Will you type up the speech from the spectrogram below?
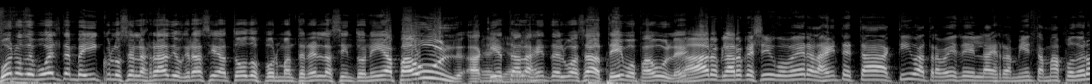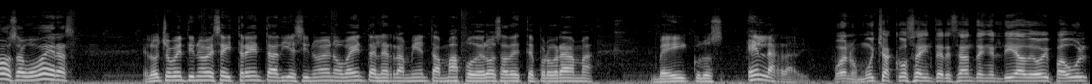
Bueno, de vuelta en Vehículos en la Radio. Gracias a todos por mantener la sintonía. Paul, aquí está la gente del WhatsApp. Activo, Paul, ¿eh? Claro, claro que sí, Gobera. La gente está activa a través de la herramienta más poderosa, Goberas. El 829-630-1990 es la herramienta más poderosa de este programa, Vehículos en la Radio. Bueno, muchas cosas interesantes en el día de hoy, Paul.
